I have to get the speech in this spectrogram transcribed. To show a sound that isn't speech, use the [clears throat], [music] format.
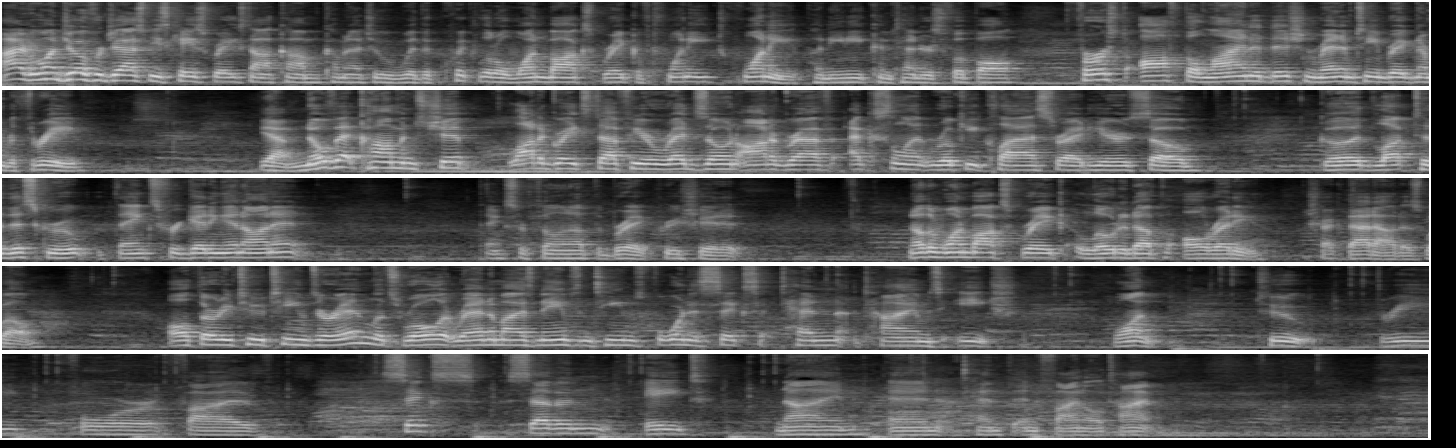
Hi everyone, Joe for jaspyscasebreaks.com coming at you with a quick little one box break of 2020 Panini Contenders Football. First off the line edition, random team break number three. Yeah, no vet commons chip, a lot of great stuff here. Red zone autograph, excellent rookie class right here. So good luck to this group. Thanks for getting in on it. Thanks for filling up the break, appreciate it. Another one box break loaded up already. Check that out as well. All 32 teams are in. Let's roll it. Randomize names and teams four and six, ten times each. One, two, three, four, five, six, seven, eight, nine, and tenth and final time.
